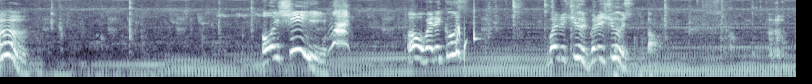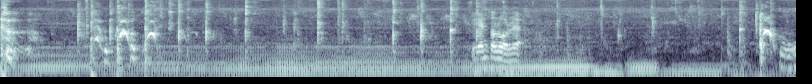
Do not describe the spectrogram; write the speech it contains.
อืมโออิชิโอ้ very good very good very good ต่อเสียนตลอดเลยโอ้โห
